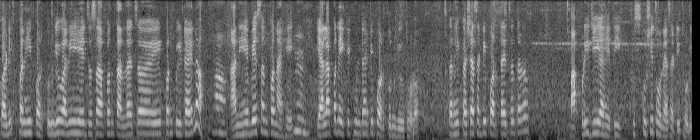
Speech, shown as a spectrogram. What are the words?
कणिक पण ही परतून घेऊ. आणि हे जसं आपण तांदळाचं हे पण पीठ आहे ना? हा. आणि हे बेसन पण आहे. याला पण एक एक मिनिटासाठी परतून घेऊ थोडं. तर हे कशासाठी परतायचं? तर पापडी जी आहे ती खुसखुशीत होण्यासाठी थोडी.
